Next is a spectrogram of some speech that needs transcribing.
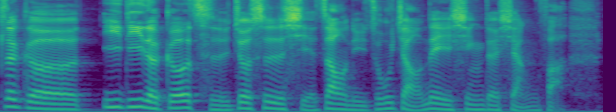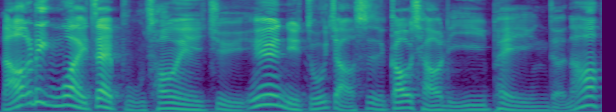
这个 ED 的歌词就是写照女主角内心的想法，然后另外再补充一句，因为女主角是高桥李依配音的，然后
